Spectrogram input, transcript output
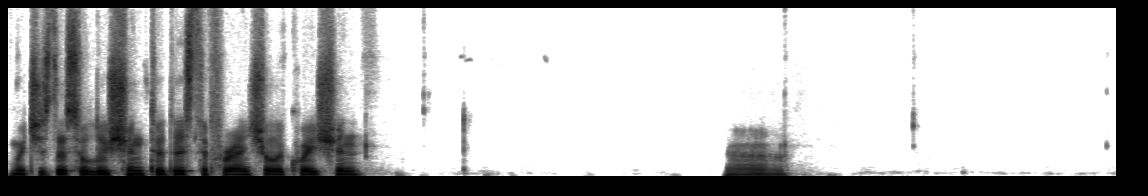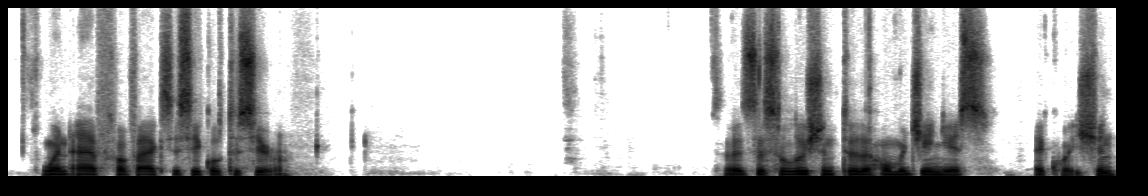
which is the solution to this differential equation uh, when f of x is equal to zero. So it's the solution to the homogeneous equation.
